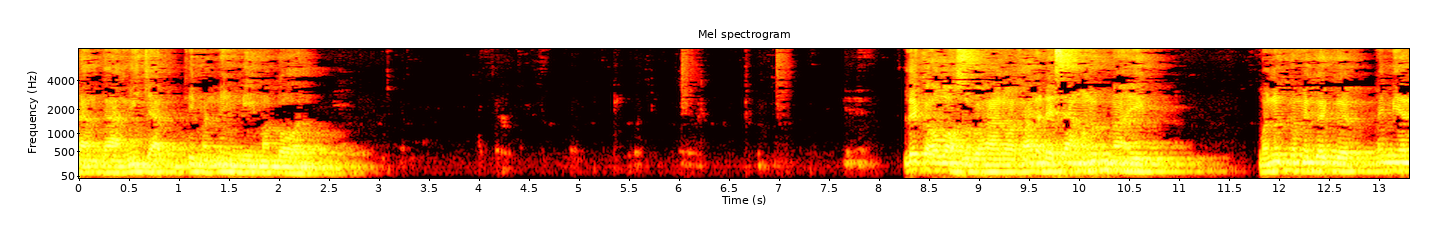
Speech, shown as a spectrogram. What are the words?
ต่างๆนี้จากที่มันไม่มีมาก่อนและก็อัลลอฮฺ سبحانه และ تعالى ได้สร้างมนุษย์มาอีกมนุษย์ก็ไม่เคยเกิดไม่มีอะไร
